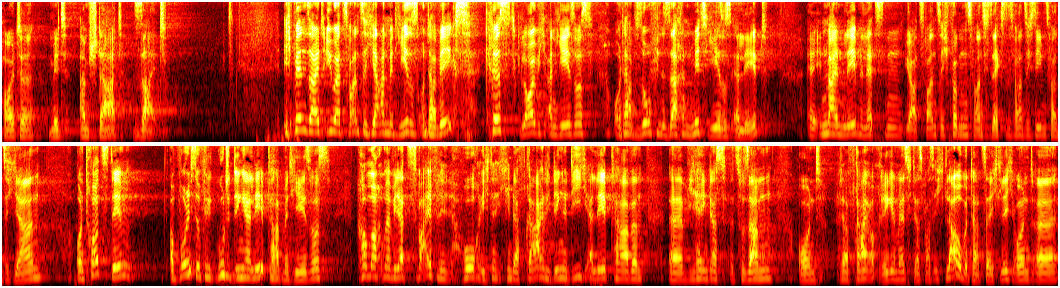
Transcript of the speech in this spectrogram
heute mit am Start seid. Ich bin seit über 20 Jahren mit Jesus unterwegs, Christ, gläubig an Jesus und habe so viele Sachen mit Jesus erlebt äh, in meinem Leben in den letzten ja, 20, 25, 26, 27 Jahren. Und trotzdem, obwohl ich so viele gute Dinge erlebt habe mit Jesus, kommen auch immer wieder Zweifel hoch. Ich, ich hinterfrage die Dinge, die ich erlebt habe. Äh, wie hängt das zusammen? Und hinterfrage auch regelmäßig das, was ich glaube tatsächlich. Und äh,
